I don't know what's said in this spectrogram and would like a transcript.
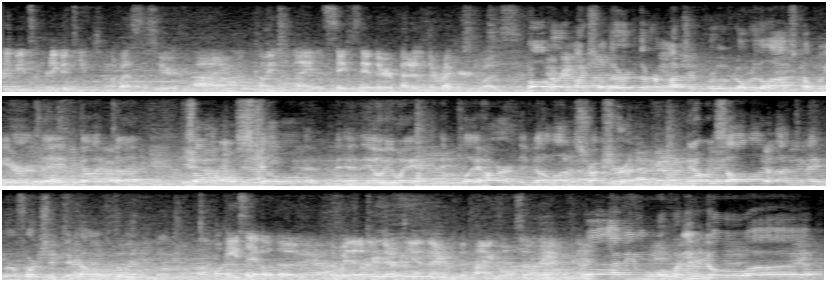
already beat some pretty good teams from the West this year. Um, coming tonight, it's safe to say they're better than their record was. Oh, very much so. They're they're much improved over the last couple of years. They've got uh, some of the most skill in, in the OUA. They play hard. They've got a lot of structure, and you know we saw a lot of that tonight. We are fortunate to come up with the win. What can you say about the, the way that it turned out at the end there with the tying goal? So well, I mean, when you go. Uh,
